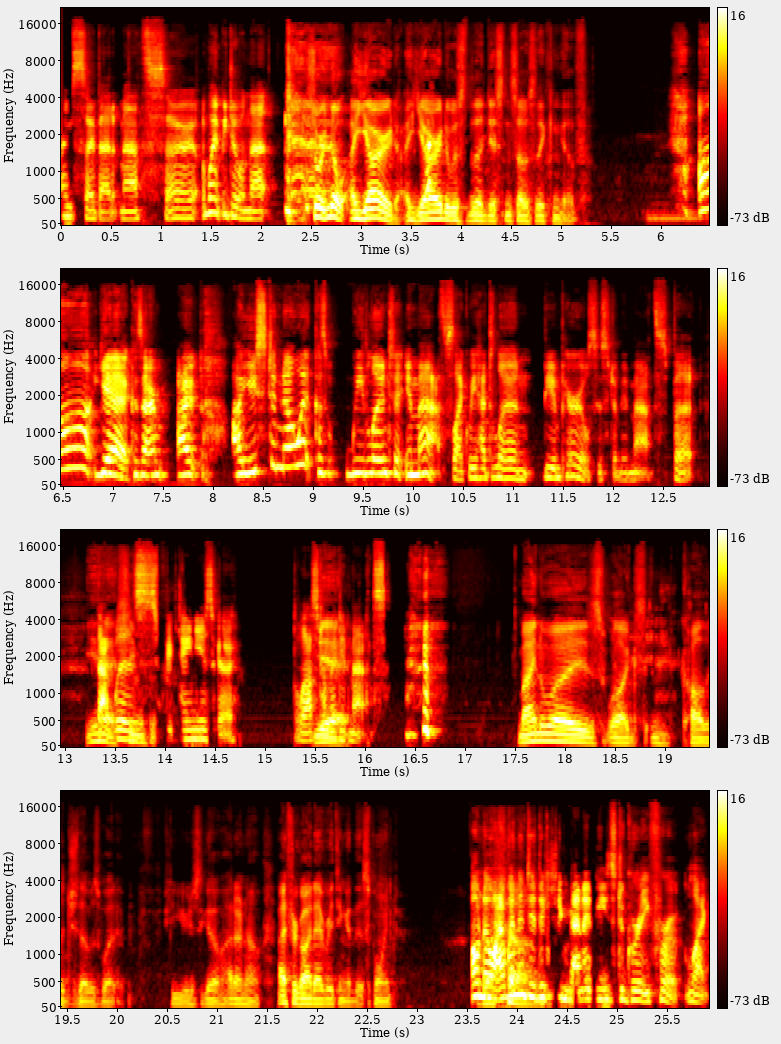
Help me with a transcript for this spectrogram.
I'm so bad at maths, so I won't be doing that. Sorry, no, a yard. A yard was the distance I was thinking of. Ah, yeah, because I I I used to know it because we learned it in maths. Like we had to learn the imperial system in maths, but Yeah, that was 15 years ago. The last time I did maths. mine was well, I guess in college. That was what a few years ago. I don't know. I forgot everything at this point. Oh no, I went and did a humanities degree for like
